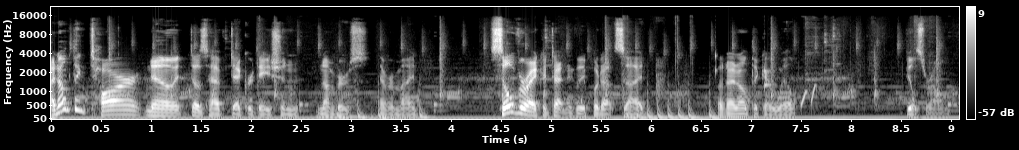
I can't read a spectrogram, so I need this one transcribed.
I don't think tar... No, it does have degradation numbers. Never mind. Silver I could technically put outside, but I don't think I will. Feels wrong.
